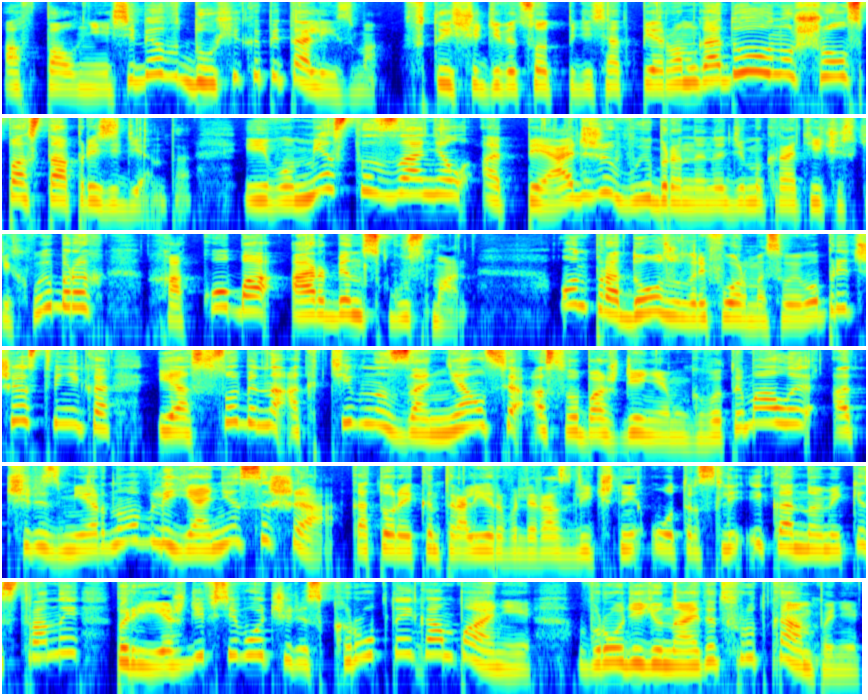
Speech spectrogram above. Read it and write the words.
а вполне себе в духе капитализма капитализма. В 1951 году он ушел с поста президента, и его место занял опять же выбранный на демократических выборах Хакоба Арбенс Гусман – он продолжил реформы своего предшественника и особенно активно занялся освобождением Гватемалы от чрезмерного влияния США, которые контролировали различные отрасли экономики страны, прежде всего через крупные компании, вроде United Fruit Company,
